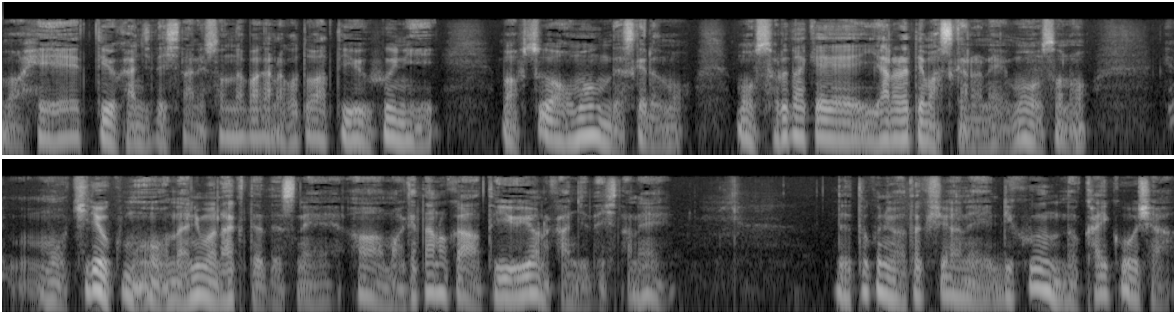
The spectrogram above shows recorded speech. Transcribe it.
まあへえっていう感じでしたね。そんなバカなことはっていうふうにまあ普通は思うんですけれどももうそれだけやられてますからね。もうそのもう気力も何もなくてですねああ負けたのかというような感じでしたね。で特に私はね陸軍の開校者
